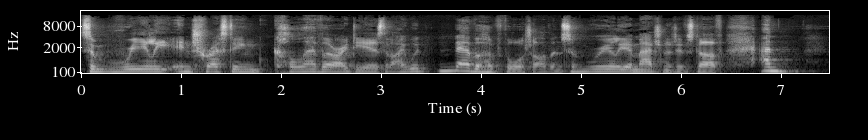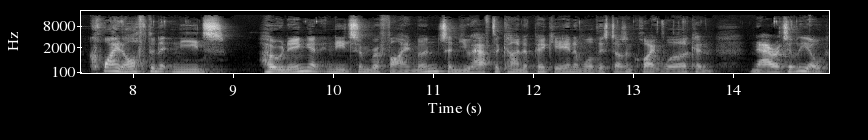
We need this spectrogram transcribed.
some really interesting, clever ideas that I would never have thought of, and some really imaginative stuff. And quite often it needs honing and it needs some refinement, and you have to kind of pick in, and well, this doesn't quite work, and narratively, you know,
